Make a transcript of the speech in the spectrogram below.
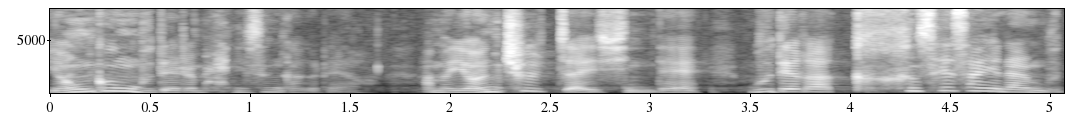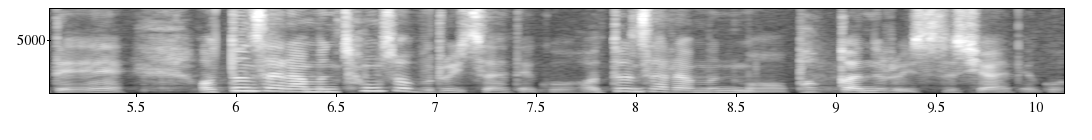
연극 무대를 많이 생각을 해요. 아마 연출자이신데 무대가 큰 세상이라는 무대에 어떤 사람은 청소부로 있어야 되고 어떤 사람은 뭐 법관으로 있으셔야 되고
